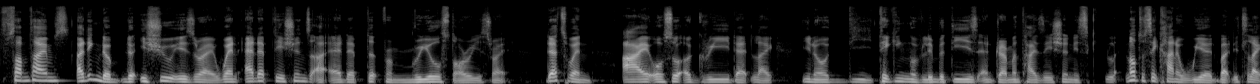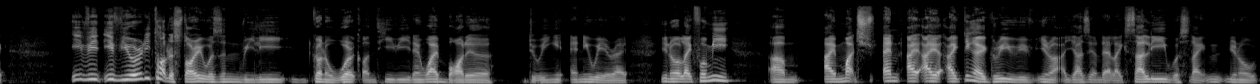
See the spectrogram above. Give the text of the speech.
sometimes I think the the issue is right when adaptations are adapted from real stories, right? That's when I also agree that like you know the taking of liberties and dramatization is not to say kind of weird, but it's like if it if you already thought the story wasn't really gonna work on TV, then why bother doing it anyway, right? You know, like for me, um, I much and I I, I think I agree with you know Yazi on that. Like Sally was like you know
